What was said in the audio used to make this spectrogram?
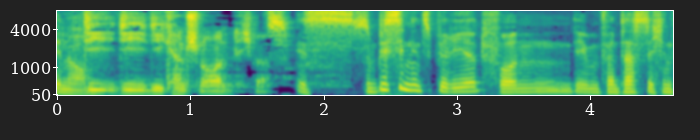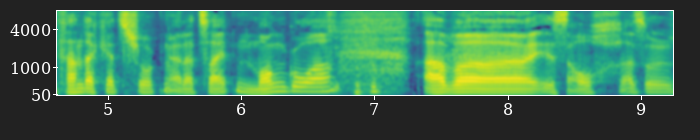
Genau. Die, die, die kann schon ordentlich was. Ist so ein bisschen inspiriert von dem fantastischen Thundercats-Schurken aller Zeiten, Mongor. aber ist auch, also,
